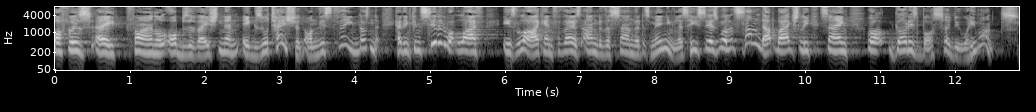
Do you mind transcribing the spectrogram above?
offers a final observation and exhortation on this theme, doesn't it? Having considered what life is like, and for those under the sun that it's meaningless, he says, well, it's summed up by actually saying, well, God is boss, so do what he wants.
